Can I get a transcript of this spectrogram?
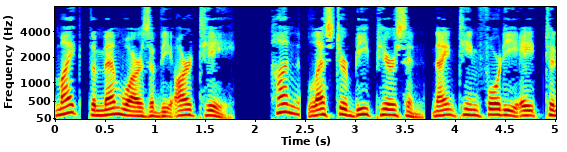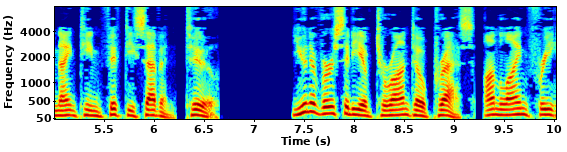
Mike, The Memoirs of the R.T. Hun, Lester B. Pearson, 1948–1957, 2. University of Toronto Press, online free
